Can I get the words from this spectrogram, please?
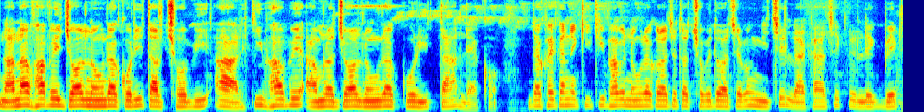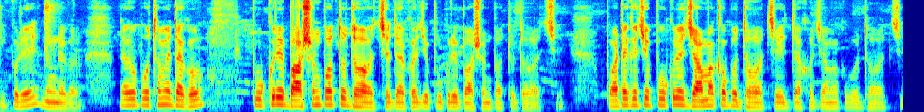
নানাভাবে জল নোংরা করি তার ছবি, আর কীভাবে আমরা জল নোংরা করি তা লেখো। দেখো, এখানে কি কীভাবে নোংরা করা আছে তার ছবি তো আছে এবং নিচে লেখা আছে লিখবে, কী করে নোংরা করো। দেখো, প্রথমে দেখো, পুকুরে বাসনপত্র ধোয়া হচ্ছে। দেখো যে পুকুরে বাসনপত্র ধোয়া হচ্ছে। পটে গেছে পুকুরে জামা কাপড় ধোয়া হচ্ছে। দেখো জামা কাপড় ধোয়া হচ্ছে।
